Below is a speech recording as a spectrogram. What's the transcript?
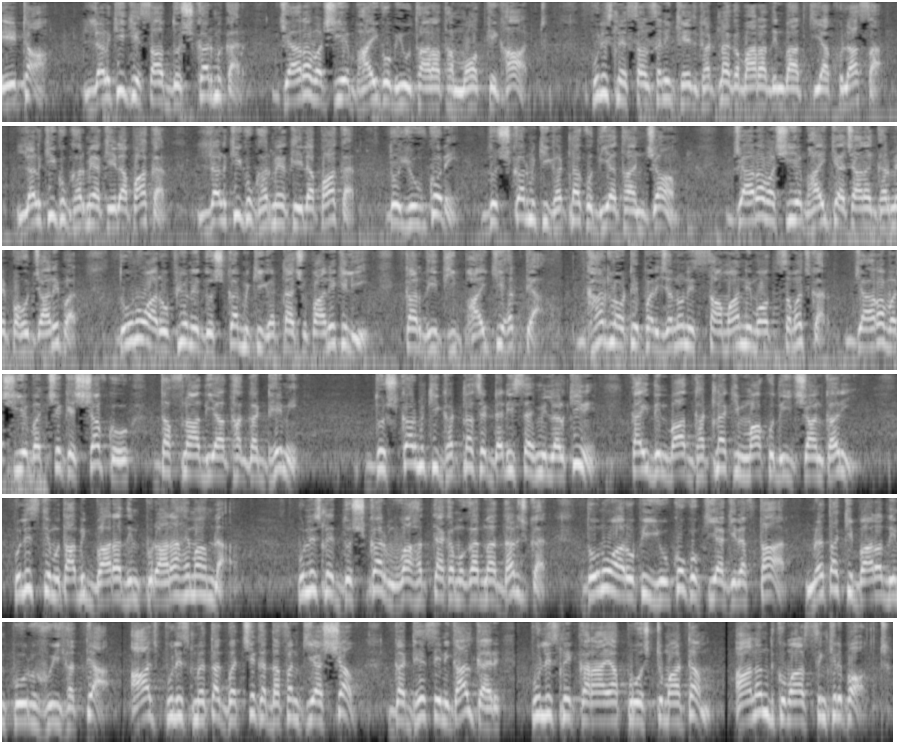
एटा, लड़की के साथ दुष्कर्म कर 11 वर्षीय भाई को भी उतारा था मौत के घाट। पुलिस ने सनसनीखेज घटना का 12 दिन बाद किया खुलासा। लड़की को घर में अकेला पाकर, लड़की को घर में अकेला पाकर, दो युवकों ने दुष्कर्म की घटना को दिया था अंजाम। 11 वर्षीय भाई के अचानक घर में पहुँच जाने पर दोनों आरोपियों ने दुष्कर्म की घटना छुपाने के लिए कर दी थी भाई की हत्या। घर लौटे परिजनों ने सामान्य मौत समझकर 11 वर्षीय बच्चे के शव को दफना दिया था गड्ढे में। दुष्कर्म की घटना से डरी सहमी लड़की ने कई दिन बाद घटना की माँ को दी जानकारी। पुलिस के मुताबिक 12 दिन पुराना है मामला। पुलिस ने दुष्कर्म व हत्या का मुकदमा दर्ज कर दोनों आरोपी युवकों को किया गिरफ़्तार। मृतक की 12 दिन पूर्व हुई हत्या। आज पुलिस मृतक बच्चे का दफन किया शव गड्ढे से निकालकर पुलिस ने कराया पोस्टमार्टम। आनंद कुमार सिंह की रिपोर्ट।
